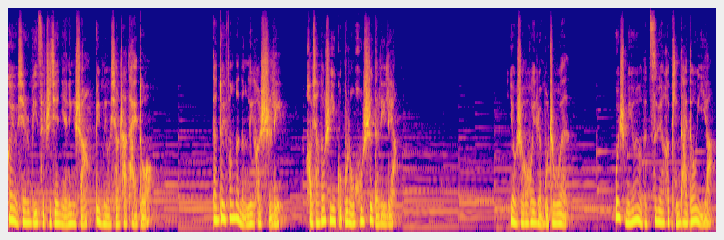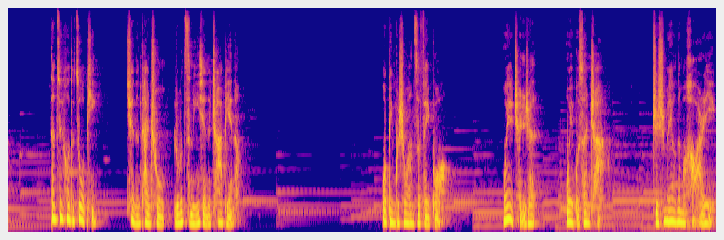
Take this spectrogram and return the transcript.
和有些人彼此之间年龄上并没有相差太多，但对方的能力和实力，好像都是一股不容忽视的力量。有时候会忍不住问：为什么拥有的资源和平台都一样，但最后的作品却能看出如此明显的差别呢？我并不是妄自菲薄，我也承认，我也不算差，只是没有那么好而已。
